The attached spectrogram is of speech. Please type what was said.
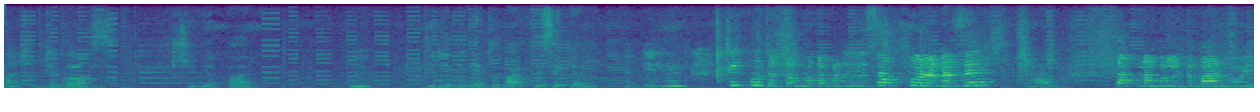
বাষট্টি বস কি ব্যাপার? ধীরে ধীরে এত বাড়তেছে কেন? ঠিক মতো তো মনে করেন যে চাপ পড়ে না যে। হ্যাঁ? চাপ না বললে তো পারবোই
